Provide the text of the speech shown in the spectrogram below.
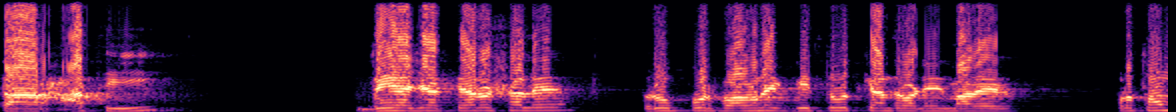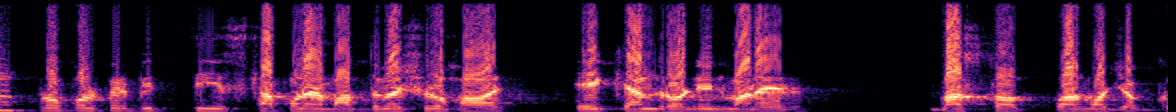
তার হাতি দুই হাজার তেরো সালে রূপপুর পারমাণবিক বিদ্যুৎ কেন্দ্র নির্মাণের প্রথম প্রকল্পের ভিত্তি স্থাপনের মাধ্যমে শুরু হয় এই কেন্দ্র নির্মাণের বাস্তব কর্মযজ্ঞ।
